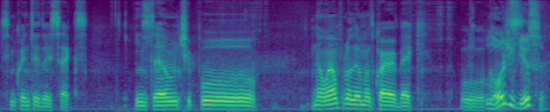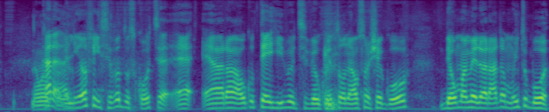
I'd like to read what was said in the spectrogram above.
52 sacks. Então, tipo, não é um problema do quarterback. Longe disso. Não Cara, é um a linha ofensiva dos Colts é, é, era algo terrível de se ver. O Quentin Nelson chegou, deu uma melhorada muito boa.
